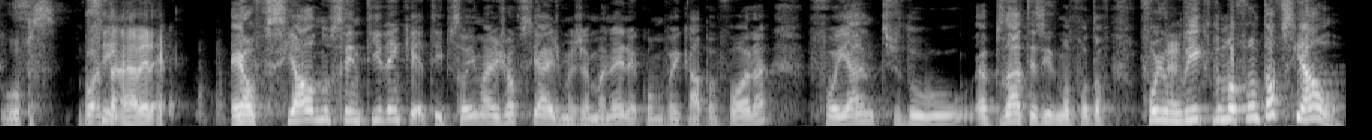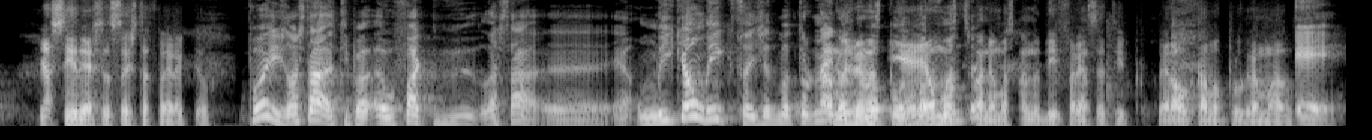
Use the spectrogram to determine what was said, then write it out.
Ups. Sim. Tá, a ver, é... é... oficial no sentido em que, tipo, são imagens oficiais, mas a maneira como veio cá para fora foi antes do. Apesar de ter sido uma fonte. Foi um é. leak de uma fonte oficial. Já sair esta sexta-feira aquilo. Pois, lá está. Tipo, o facto de. Lá está. Uh, é, um leak é um leak, seja de uma torneira ah, mas mesmo assim, é, é, uma semana, é uma semana de diferença, tipo. Era algo que estava programado. É,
